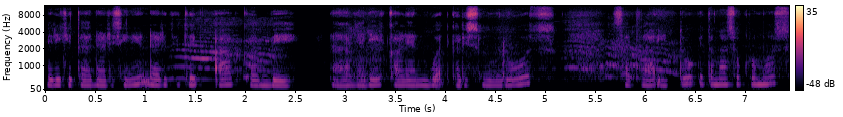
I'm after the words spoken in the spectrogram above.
Jadi, kita dari sini, dari titik A ke B Nah, jadi kalian buat garis lurus. Setelah itu kita masuk rumus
